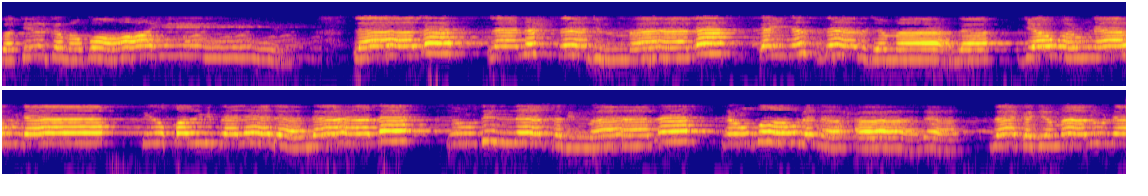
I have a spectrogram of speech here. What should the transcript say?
فتلك مظاهر. لا لا لا نحتاج المال كي نزداد جمالا. ذاك جمالنا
